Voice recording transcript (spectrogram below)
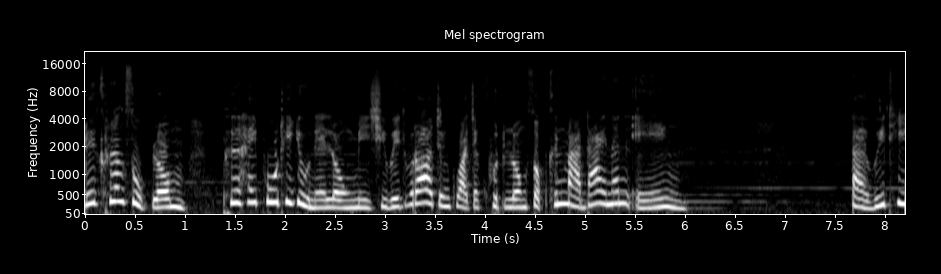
ด้วยเครื่องสูบลม เพื่อให้ผู้ที่อยู่ในโลงมีชีวิตรอดจนกว่าจะขุดโลงศพขึ้นมาได้นั่นเองแต่วิธี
